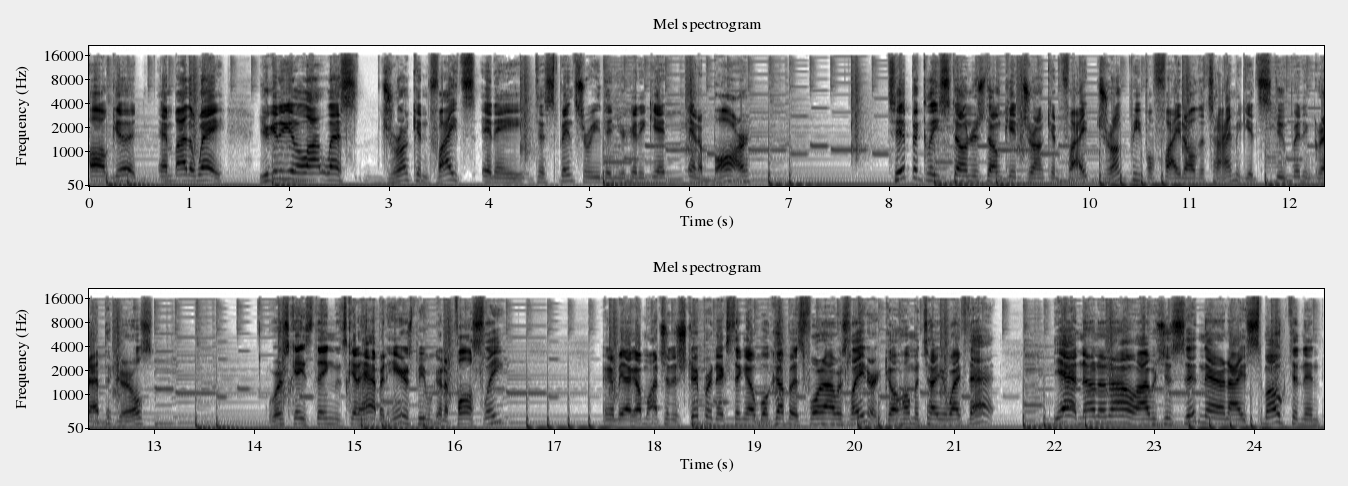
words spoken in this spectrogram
all good. And by the way, you're going to get a lot less drunken fights in a dispensary than you're going to get in a bar. Typically, stoners don't get drunk and fight. Drunk people fight all the time and get stupid and grab the girls. Worst case thing that's going to happen here is people are going to fall asleep. They're going to be like, I'm watching a stripper. Next thing I woke up, it's four hours later. Go home and tell your wife that. Yeah, no, no, no. I was just sitting there and I smoked, and then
